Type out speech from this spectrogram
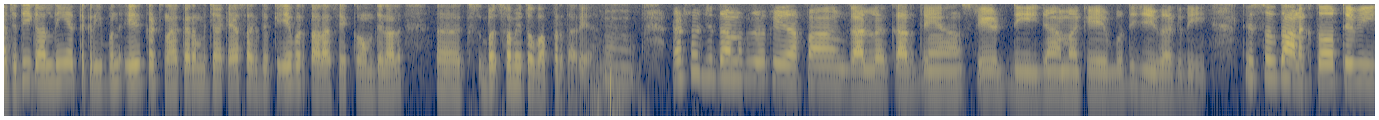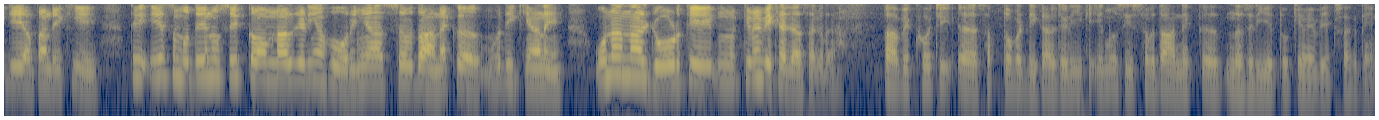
ਅੱਜ ਦੀ ਗੱਲ ਨਹੀਂ ਹੈ ਤਕਰੀਬਨ ਇਹ ਘਟਨਾਕ੍ਰਮ ਜਾਂ ਕਹਿ ਸਕਦੇ ਹੋ ਕਿ ਇਹ ਵਰਤਾਰਾ ਸਿੱਖ ਕੌਮ ਦੇ ਨਾਲ ਸਮੇਂ ਤੋਂ ਵਾਪਰਦਾ ਰਿਹਾ ਡਾਕਟਰ ਸਾਹਿਬ ਜਿੱਦਾਂ ਮਤਲਬ ਕਿ ਆਪਾਂ ਗੱਲ ਕਰਦੇ ਹਾਂ ਸਟੇਟ ਦੀ ਜਾਂ ਮੈਂ ਕਿ ਬੁੱਧੀਜੀਵੀ ਵਰਗ ਦੀ ਤੇ ਸੰਵਿਧਾਨਕ ਤੌਰ ਤੇ ਵੀ ਜੇ ਆਪਾਂ ਦੇਖੀਏ ਤੇ ਇਸ ਮੁੱਦੇ ਨੂੰ ਸਿੱਖ ਕੌਮ ਨਾਲ ਜਿਹੜੀਆਂ ਹੋ ਰਹੀਆਂ ਸੰਵਿਧਾਨਕ ਵਧੀਕੀਆਂ ਨੇ ਉਹਨਾਂ ਨਾਲ ਜੋੜ ਕੇ ਕਿਵੇਂ ਵੇਖਿਆ ਜਾ ਸਕਦਾ? ਆ ਵੇਖੋ ਜੀ ਸਭ ਤੋਂ ਵੱਡੀ ਗੱਲ ਜਿਹੜੀ ਕਿ ਇਹਨੂੰ ਅਸੀਂ ਸੰਵਿਧਾਨਿਕ ਨਜ਼ਰੀਏ ਤੋਂ ਕਿਵੇਂ ਵੇਖ ਸਕਦੇ ਹਾਂ?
